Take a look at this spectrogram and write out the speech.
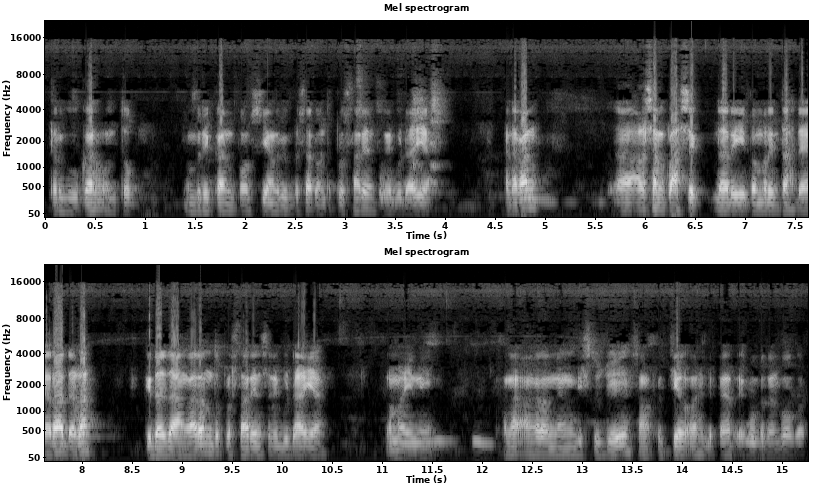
tergugah untuk memberikan porsi yang lebih besar untuk pelestarian seni budaya. Karena kan eh, alasan klasik dari pemerintah daerah adalah tidak ada anggaran untuk pelestarian seni budaya selama ini. Karena anggaran yang disetujui sangat kecil oleh DPRD Kabupaten Bogor.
